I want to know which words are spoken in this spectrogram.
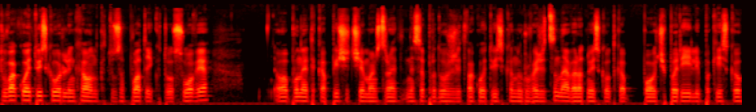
това, което иска Ерлин Халанд като заплата и като условия. Поне така пише, че Манчестър Юнайтед не са продължили това, което иска норвежеца. Най-вероятно е искал така повече пари или пък е искал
